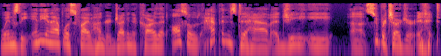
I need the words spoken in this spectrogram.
wins the Indianapolis 500 driving a car that also happens to have a GE uh, supercharger in it.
